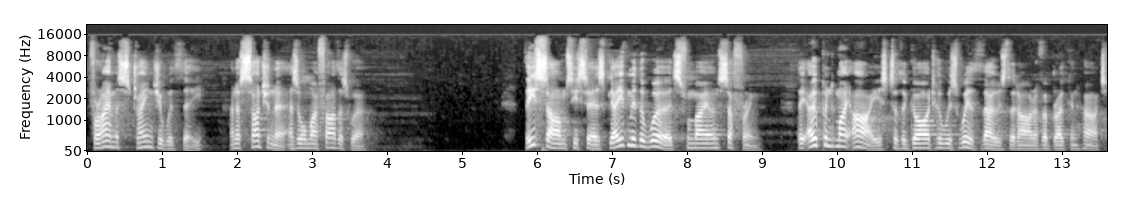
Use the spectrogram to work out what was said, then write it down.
for I am a stranger with thee, and a sojourner as all my fathers were. These Psalms, he says, gave me the words for my own suffering. They opened my eyes to the God who is with those that are of a broken heart.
